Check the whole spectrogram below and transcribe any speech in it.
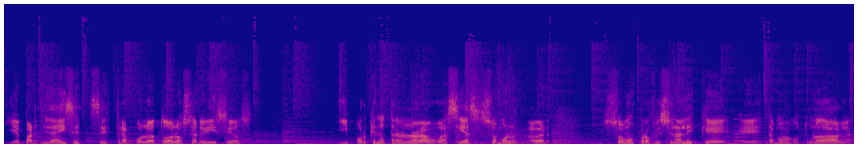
Y a partir de ahí se, extrapoló a todos los servicios. ¿Y por qué no traerlo a la abogacía si somos los, a ver, somos profesionales que eh, estamos acostumbrados a hablar?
